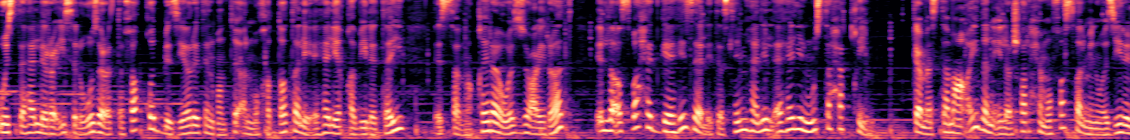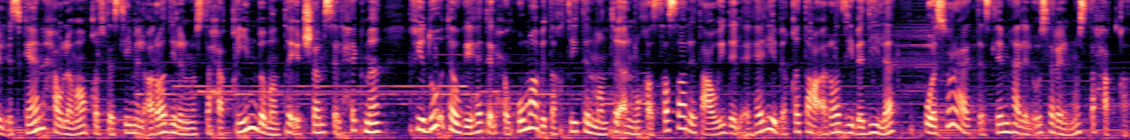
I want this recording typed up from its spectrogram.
واستهل رئيس الوزراء التفقد بزيارة المنطقة المخططة لأهالي قبيلتي السناقرة والزعيرات اللي أصبحت جاهزة لتسليمها للأهالي المستحقين. كما استمع أيضا إلى شرح مفصل من وزير الإسكان حول موقف تسليم الأراضي للمستحقين بمنطقة شمس الحكمة في ضوء توجيهات الحكومة بتخطيط المنطقة المخصصة لتعويض الأهالي بقطع أراضي بديلة وسرعة تسليمها للأسر المستحقة.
